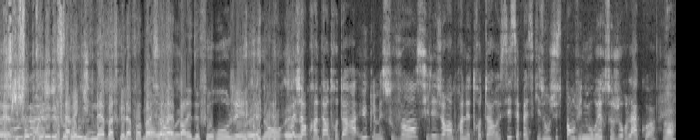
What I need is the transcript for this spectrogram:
est-ce qu'il faut brûler les Je feux savais rouges? qu'il venait parce que la fois passée, on avait ouais. parlé de feux rouges et. Ouais, non, Moi, euh, j'ai emprunté un trottoir à Hucle, mais souvent, si les gens empruntent des trottoirs aussi, c'est parce qu'ils ont juste pas envie de mourir ce jour-là, quoi. Ah.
